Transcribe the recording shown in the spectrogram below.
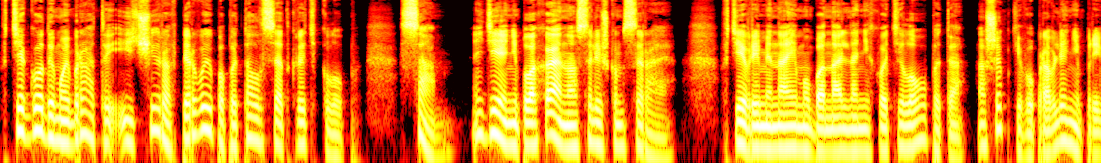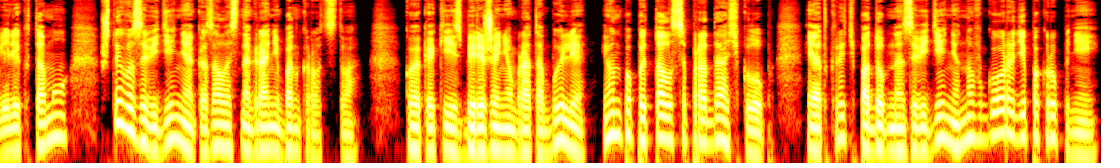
в те годы мой брат Ичиро впервые попытался открыть клуб. Сам. Идея неплохая, но слишком сырая. В те времена ему банально не хватило опыта. Ошибки в управлении привели к тому, что его заведение оказалось на грани банкротства. Кое-какие сбережения у брата были, и он попытался продать клуб и открыть подобное заведение, но в городе покрупней.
